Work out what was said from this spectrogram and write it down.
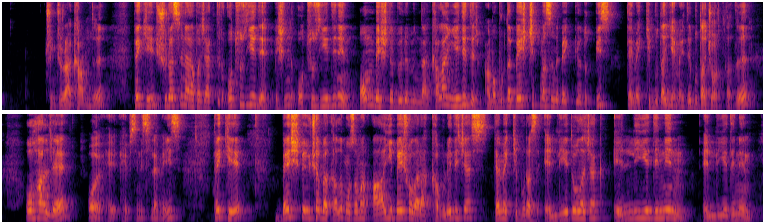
Çünkü rakamdı. Peki şurası ne yapacaktır? 37. E şimdi 37'nin 15 ile bölümünden kalan 7'dir. Ama burada 5 çıkmasını bekliyorduk biz. Demek ki bu da yemedi. Bu da cortladı. O halde o he, hepsini silemeyiz. Peki 5 ve 3'e bakalım. O zaman A'yı 5 olarak kabul edeceğiz. Demek ki burası 57 olacak. 57'nin 57'nin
